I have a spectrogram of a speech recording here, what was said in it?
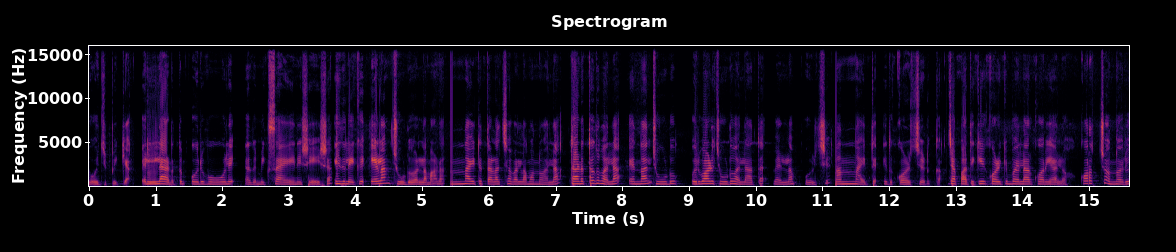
യോജിപ്പിക്കാം. എല്ലായിടത്തും ഒരുപോലെ അത് മിക്സ് ആയതിന് ശേഷം ഇതിലേക്ക് ഇളം ചൂടുവെള്ളമാണ്. നന്നായിട്ട് തിളച്ച വെള്ളമൊന്നുമല്ല തണുത്തതുമല്ല എന്നാൽ ചൂടും ഒരുപാട് ചൂടുമല്ലാത്ത വെള്ളം ഒഴിച്ച് നന്നായിട്ട് ഇത് കുഴച്ചെടുക്കുക ചപ്പാത്തിക്ക് കുഴയ്ക്കുമ്പോൾ എല്ലാവർക്കും അറിയാമല്ലോ കുറച്ചൊന്നൊരു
